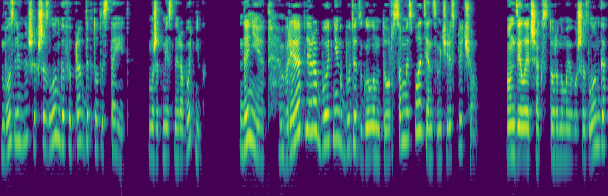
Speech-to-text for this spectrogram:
Возле наших шезлонгов и правда кто-то стоит. Может, местный работник? Да нет, вряд ли работник будет с голым торсом и с полотенцем через плечо. Он делает шаг в сторону моего шезлонга,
